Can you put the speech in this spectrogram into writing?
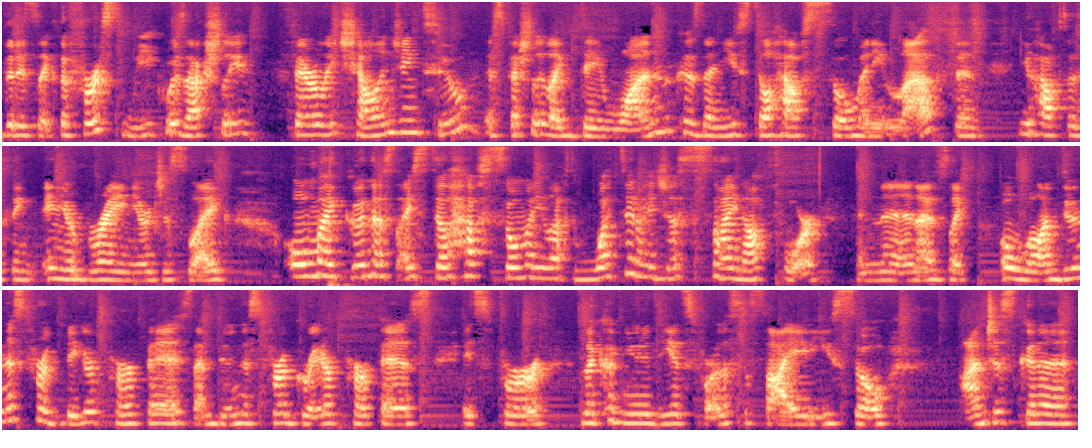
that it's like the first week was actually fairly challenging too, especially like day one, because then you still have so many left and you have to think in your brain, you're just like, oh my goodness, I still have so many left. What did I just sign up for? And then I was like, oh, well, I'm doing this for a bigger purpose. I'm doing this for a greater purpose. It's for the community, it's for the society. So I'm just going to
